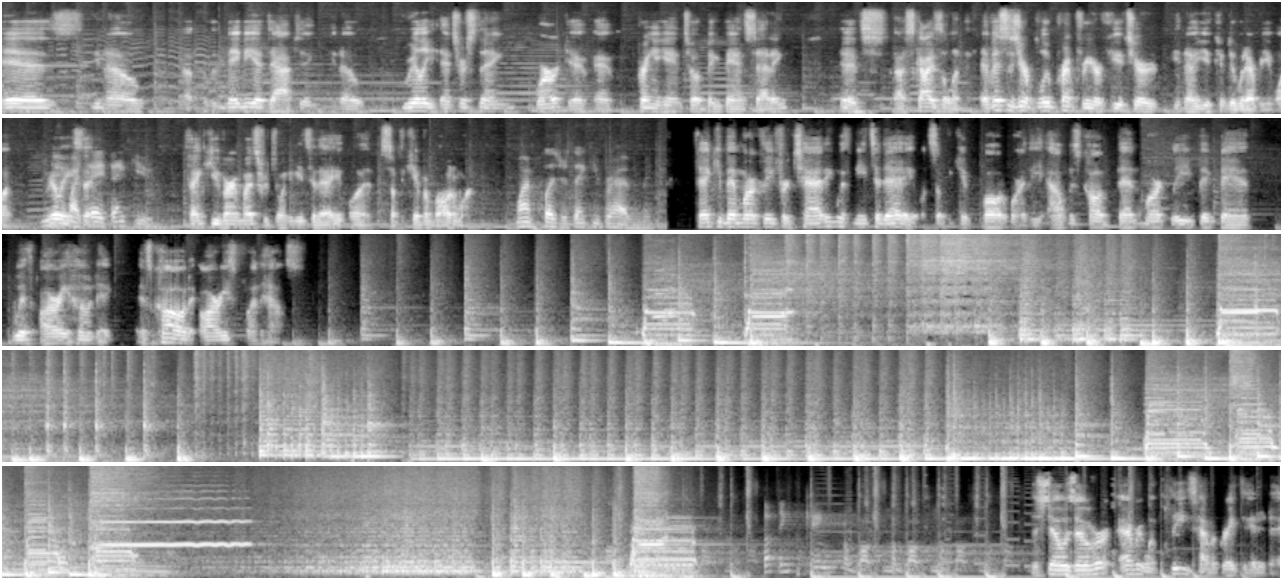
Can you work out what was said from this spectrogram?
is, you know, uh, maybe adapting, you know, really interesting work and, and bringing it into a big band setting. It's uh, sky's the limit. If this is your blueprint for your future, you know, you can do whatever you want. You really my day. Thank you. Thank you very much for joining me today on Something Came from Baltimore. My pleasure. Thank you for having me. Thank you, Ben Markley, for chatting with me today on Something Came from Baltimore. The album is called Ben Markley Big Band with Ari Hoenig. It's called Ari's Funhouse. Show is over. Everyone, please have a great day today.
